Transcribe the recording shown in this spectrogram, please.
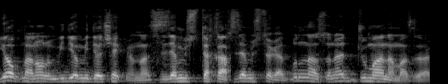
Yok lan oğlum video video çekmiyorum lan. Size müstakak. Size müstakak. Bundan sonra cuma namazı var.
